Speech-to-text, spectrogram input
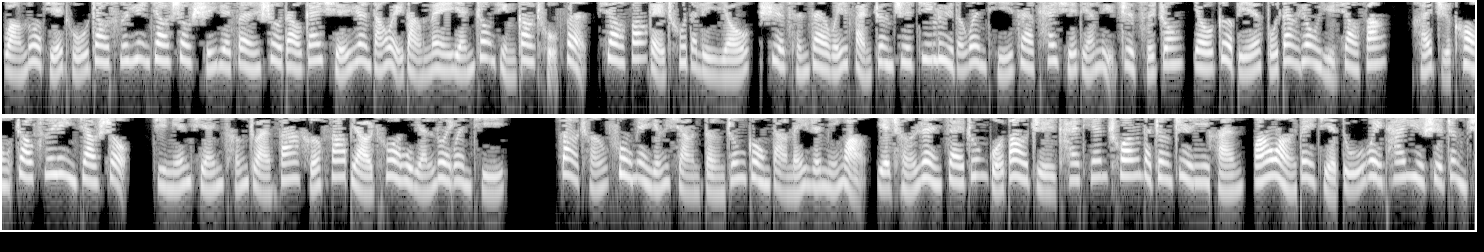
网络截图：赵思运教授十月份受到该学院党委党内严重警告处分，校方给出的理由是存在违反政治纪律的问题。在开学典礼致辞中有个别不当用语，校方还指控赵思运教授。几年前曾转发和发表错误言论问题，造成负面影响等。中共党媒人民网也承认，在中国报纸开天窗的政治意涵，往往被解读为他预示政治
